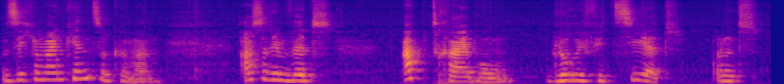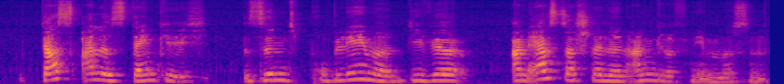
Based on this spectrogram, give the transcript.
sich um ein Kind zu kümmern. Außerdem wird Abtreibung glorifiziert. Und das alles, denke ich, sind Probleme, die wir an erster Stelle in Angriff nehmen müssen,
